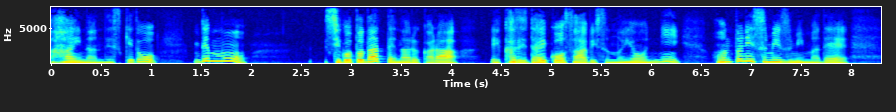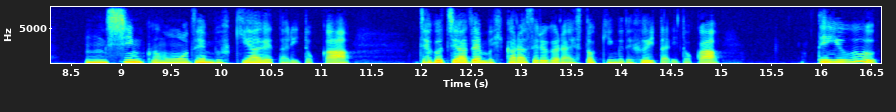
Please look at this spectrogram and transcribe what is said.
範囲なんですけどでも仕事だってなるからえ家事代行サービスのように本当に隅々まで、うん、シンクも全部拭き上げたりとか蛇口は全部光らせるぐらいストッキングで拭いたりとかっていう、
